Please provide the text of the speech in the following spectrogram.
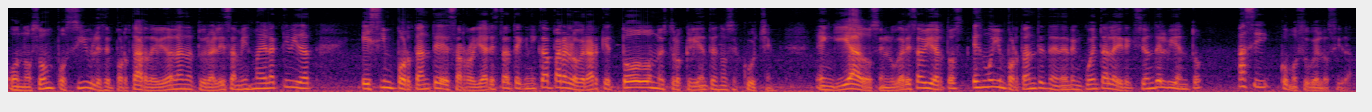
o no son posibles de portar debido a la naturaleza misma de la actividad, es importante desarrollar esta técnica para lograr que todos nuestros clientes nos escuchen. En guiados en lugares abiertos es muy importante tener en cuenta la dirección del viento, así como su velocidad.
